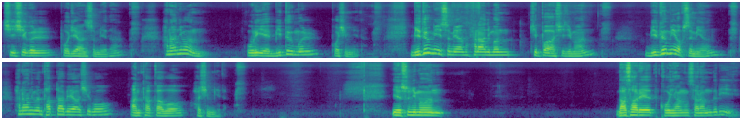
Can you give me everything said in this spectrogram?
지식을 보지 않습니다. 하나님은 우리의 믿음을 보십니다. 믿음이 있으면 하나님은 기뻐하시지만 믿음이 없으면 하나님은 답답해 하시고 안타까워 하십니다. 예수님은 나사렛 고향 사람들이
